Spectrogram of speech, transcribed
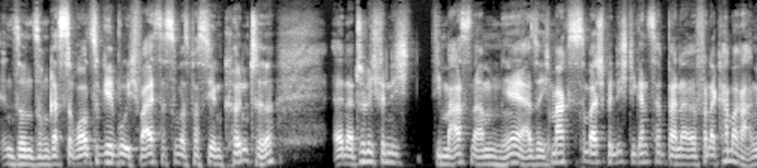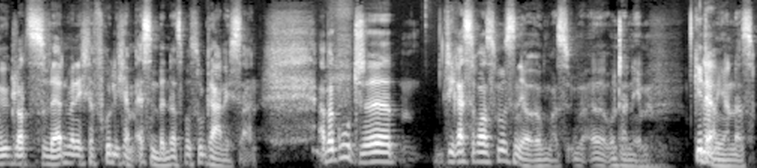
in so, so, ein Restaurant zu gehen, wo ich weiß, dass sowas passieren könnte. Äh, natürlich finde ich die Maßnahmen, ja, also ich mag es zum Beispiel nicht, die ganze Zeit einer, von der Kamera angeglotzt zu werden, wenn ich da fröhlich am Essen bin. Das muss so gar nicht sein. Aber gut, äh, die Restaurants müssen ja irgendwas äh, unternehmen. Geht ja. ja nicht anders.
